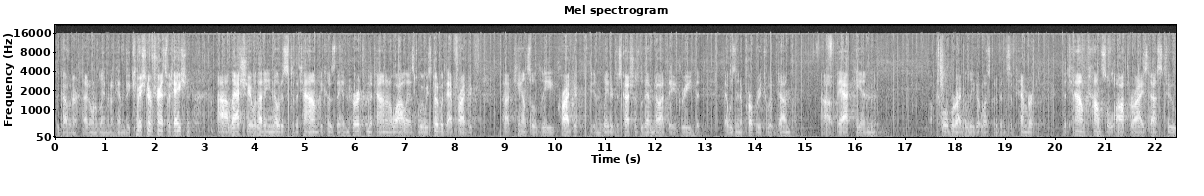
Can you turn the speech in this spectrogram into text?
the governor, I don't want to blame it on him, the Commissioner of Transportation, uh, last year, without any notice to the town, because they hadn't heard from the town in a while as to where we stood with that project, uh, canceled the project. In later discussions with MDOT, they agreed that that was inappropriate to have done. Uh, Back in October, I believe it was, could have been September, the town council authorized us to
